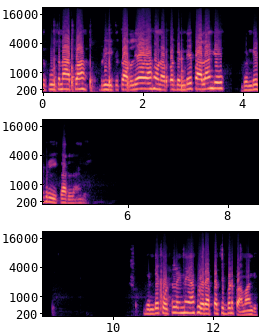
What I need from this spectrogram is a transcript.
ਤੇ ਪੂਤਨਾ ਆਪਾਂ ਬਰੀਕ ਕਰ ਲਿਆ ਵਾ, ਹੁਣ ਆਪਾਂ ਗੰਡੇ ਪਾ ਲਾਂਗੇ। ਗੰਡੇ ਬਰੀਕ ਕਰ ਲਾਂਗੇ। ਗੰਡੇ ਕੁੱਟ ਲੈਨੇ ਆ ਫਿਰ ਆਪਾਂ ਚਿੱਬੜ ਪਾਵਾਂਗੇ।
